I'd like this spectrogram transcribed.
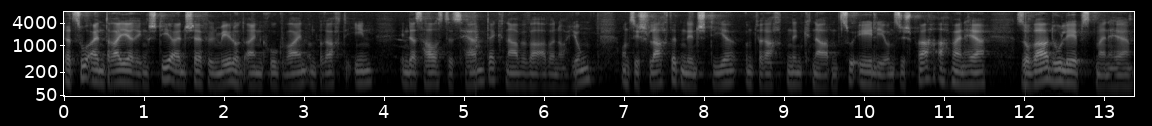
dazu einen dreijährigen Stier, einen Scheffel Mehl und einen Krug Wein und brachte ihn in das Haus des Herrn. Der Knabe war aber noch jung, und sie schlachteten den Stier und brachten den Knaben zu Eli. Und sie sprach, ach mein Herr, so wahr du lebst, mein Herr,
